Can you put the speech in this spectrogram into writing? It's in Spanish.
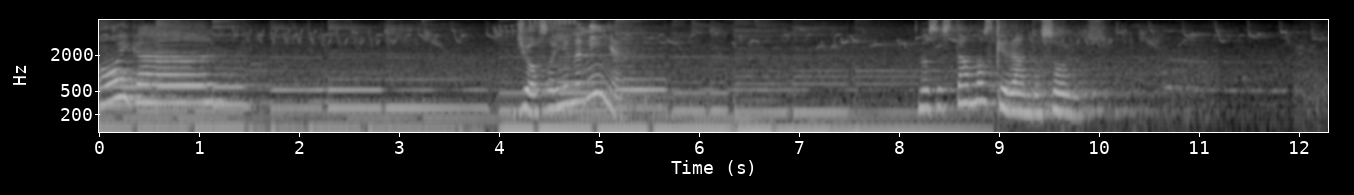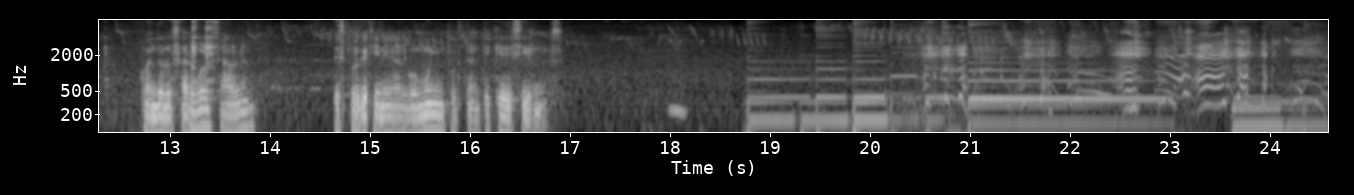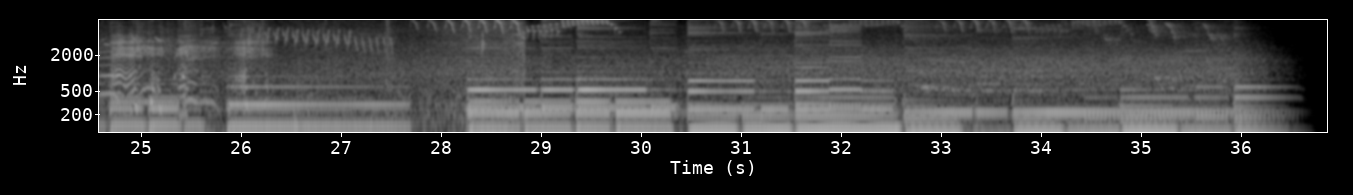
Oigan, yo soy una niña. Nos estamos quedando solos. Cuando los árboles hablan es porque tienen algo muy importante que decirnos. uh,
